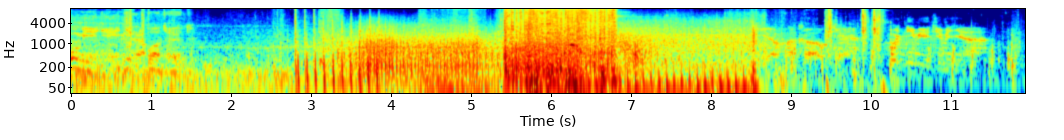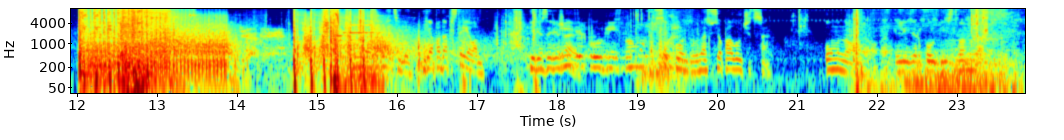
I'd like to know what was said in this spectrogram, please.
работает. Я в нокауте. Поднимите меня. Меня. Я под обстрелом. Перезаряжаю. Лидер по убийствам. Секунду, у нас все получится. Умно. Лидер по убийствам мертв.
